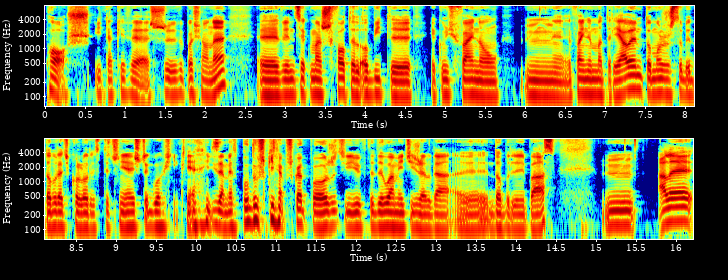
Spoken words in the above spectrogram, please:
posh i takie wiesz, wypasione, yy, więc jak masz fotel obity jakąś fajną, mm, fajnym materiałem, to możesz sobie dobrać kolorystycznie jeszcze głośnik, nie? I zamiast poduszki na przykład położyć i wtedy łamie ci żebra yy, dobry bas. Ale,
